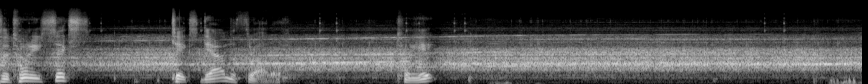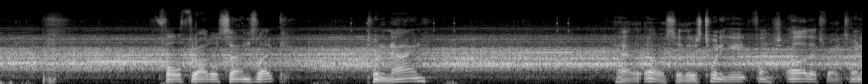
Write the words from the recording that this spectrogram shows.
So 26 takes down the throttle. 28. Full throttle sounds like. 29. Uh, oh, so there's 28 functions. Oh, that's right, 28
